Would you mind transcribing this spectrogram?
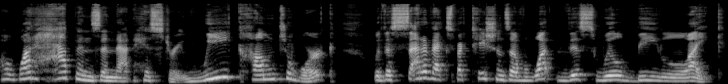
Well, what happens in that history? We come to work with a set of expectations of what this will be like.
